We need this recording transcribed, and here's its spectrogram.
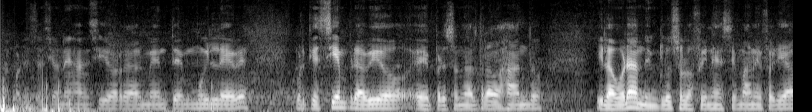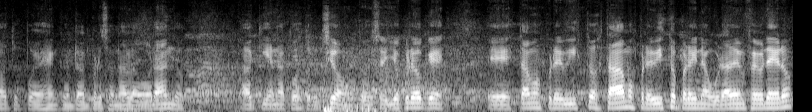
las paralizaciones han sido realmente muy leves porque siempre ha habido eh, personal trabajando y laborando, incluso los fines de semana y feriados tú puedes encontrar personal laborando aquí en la construcción. Entonces yo creo que eh, estamos previstos, estábamos previstos para inaugurar en febrero,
